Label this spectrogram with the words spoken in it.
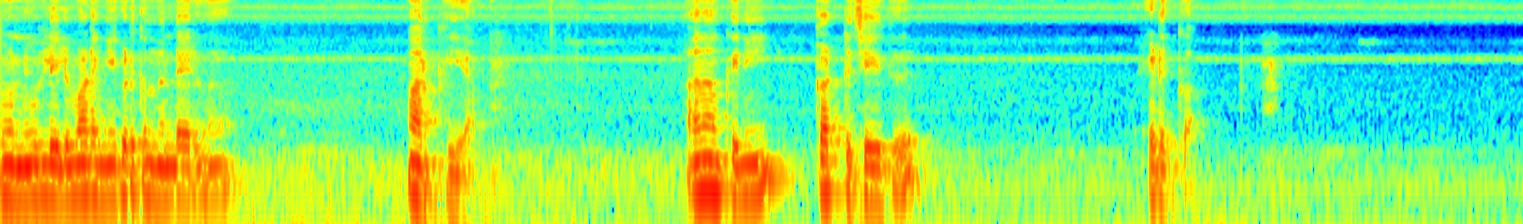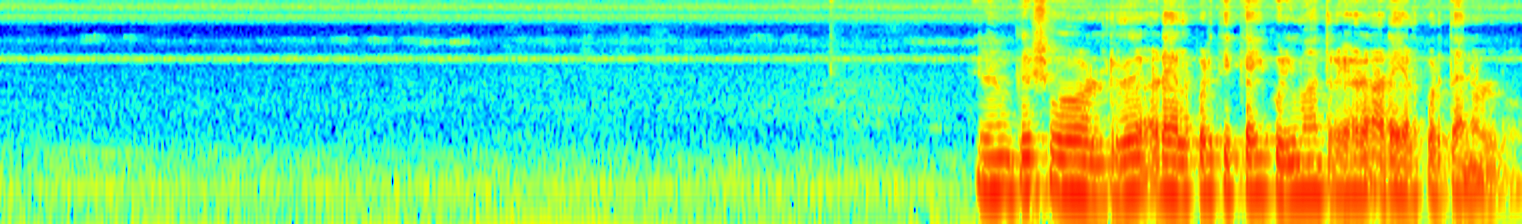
തുണി ഉള്ളിൽ മടങ്ങി കിടക്കുന്നുണ്ടായിരുന്നു. മാർക്ക് ചെയ്യാം. അത് നമുക്കിനി കട്ട് ചെയ്ത് എടുക്കാം. ഇത് നമുക്ക് ഷോൾഡർ അടയാളപ്പെടുത്തി കൈക്കുഴി മാത്രമേ അട- അടയാളപ്പെടുത്താനുള്ളൂ.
